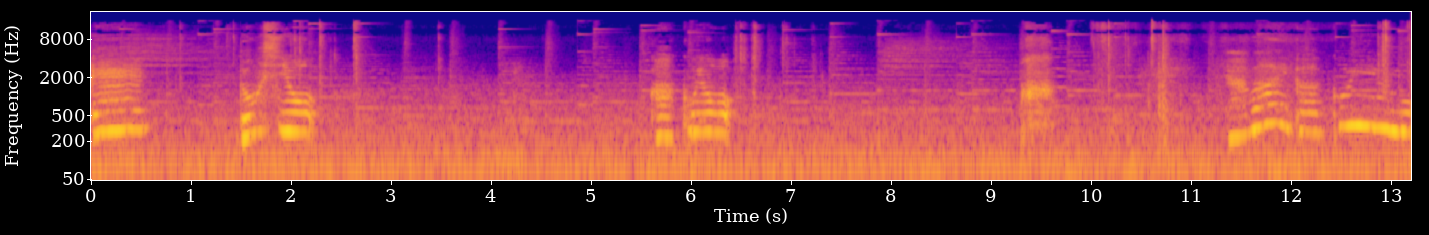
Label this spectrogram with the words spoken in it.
えー、どうしよう。かっこよ。やばいかっこいいもう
